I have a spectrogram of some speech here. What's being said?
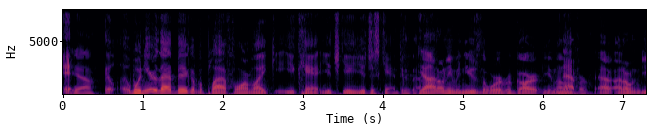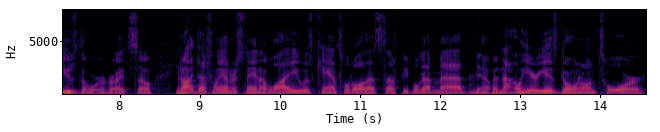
It- yeah, it- when you're that big of a platform, like you can't you you, you just can't do that. yeah. I don't even use the word regard. You know, Never. I, I don't use the word right. So you know, I definitely understand why he was canceled. All that stuff. People got mad. Yeah. But now here he is going on tour,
